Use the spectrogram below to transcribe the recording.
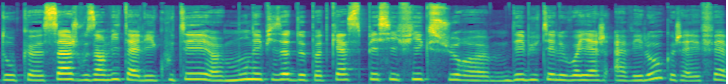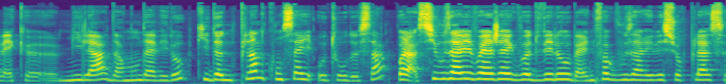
Donc euh, ça, je vous invite à aller écouter euh, mon épisode de podcast spécifique sur euh, débuter le voyage à vélo que j'avais fait avec Mila d'un monde à vélo, qui donne plein de conseils autour de ça. Voilà, si vous avez voyagé avec votre vélo, bah, une fois que vous arrivez sur place,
